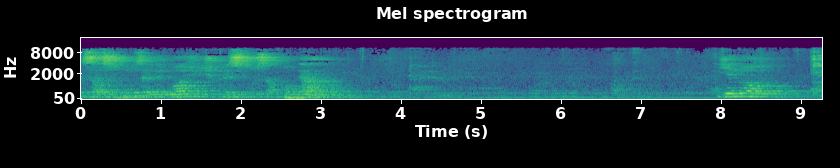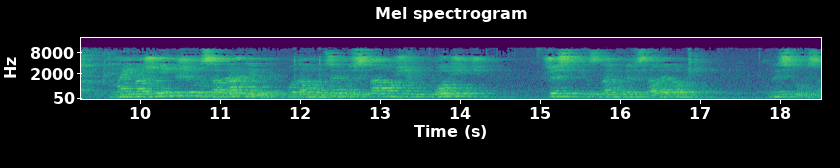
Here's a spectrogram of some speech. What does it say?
zasłudze, by głosić Chrystusa poganom. Jego najważniejszym zadaniem po nawróceniu stało się głosić wszystkim zmartwychwstałego Chrystusa.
